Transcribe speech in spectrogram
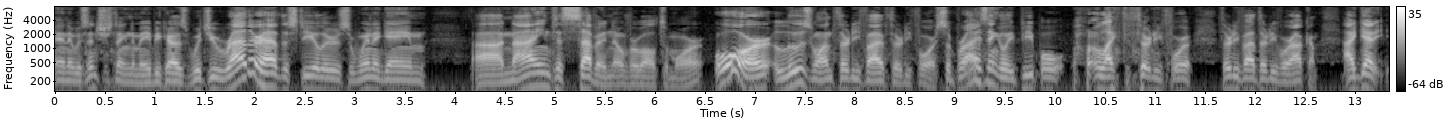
and it was interesting to me because would you rather have the Steelers win a game uh, 9 to 7 over Baltimore or lose one 35 34. Surprisingly, people like the 34 35 34 outcome. I get it.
